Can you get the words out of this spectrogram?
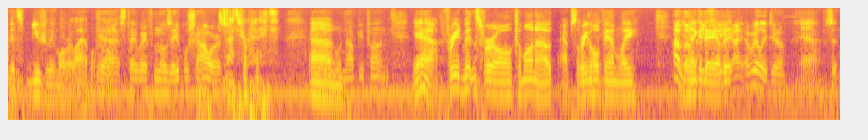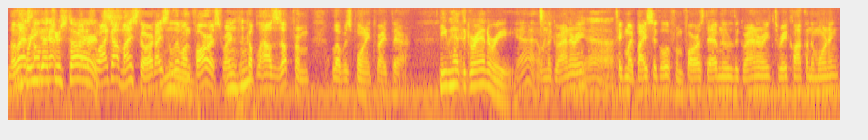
it's usually more reliable for Yeah. weather. Stay away from those April showers. That's right. that Um, would not be fun. yeah, Free admittance for all. Come on out. Absolutely. Bring the whole family. I love Make a day of it. I, I really do. yeah. So, the That's where you got your start. That's where I got my start. I used to live on Forest, right, Mhm. a couple of houses up from Lovers Point, right there. You had the granary. Yeah, on the granary. Yeah. Take my bicycle from Forest Avenue to the granary, three o'clock in the morning.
